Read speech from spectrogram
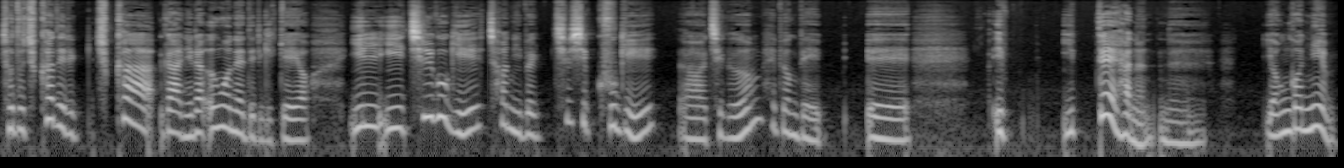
저도 축하드리, 축하가 아니라 응원해 드릴게요. 1279기, 1279기, 어, 지금 해병대 에 입, 입대하는, 네. 영건님,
